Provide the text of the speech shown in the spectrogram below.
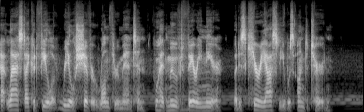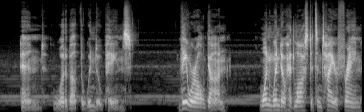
At last I could feel a real shiver run through Manton, who had moved very near, but his curiosity was undeterred. And what about the window panes? They were all gone. One window had lost its entire frame,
